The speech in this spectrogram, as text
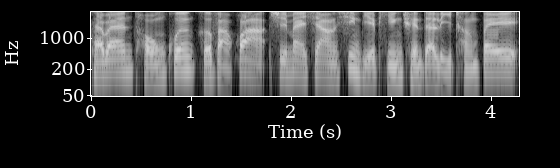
台湾同婚合法化是迈向性别平权的里程碑。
